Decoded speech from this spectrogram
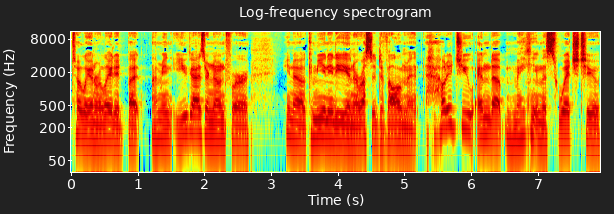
totally unrelated, but I mean, you guys are known for, you know, community and arrested development. How did you end up making the switch to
